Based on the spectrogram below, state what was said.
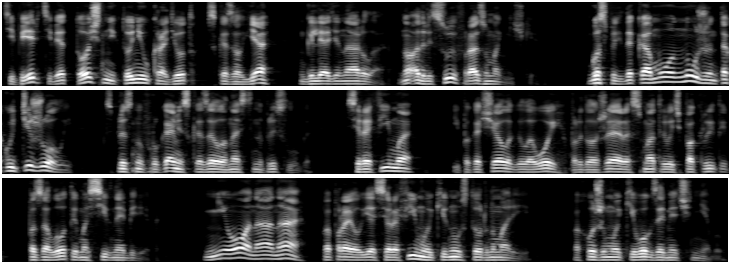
теперь тебя точно никто не украдет», — сказал я, глядя на орла, но адресуя фразу магички. «Господи, да кому он нужен, такой тяжелый?» — всплеснув руками, сказала Настя на прислуга. Серафима и покачала головой, продолжая рассматривать покрытый позолотой массивный оберег. «Не он, а она!» — поправил я Серафиму и кивнул в сторону Марии. Похоже, мой кивок замечен не был.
